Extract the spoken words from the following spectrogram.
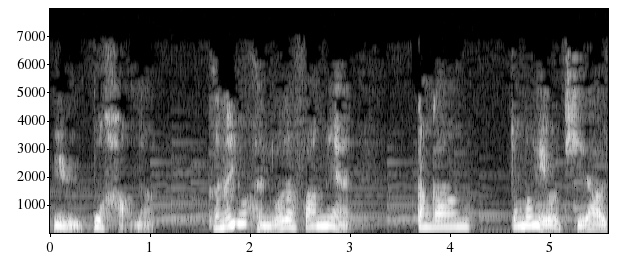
与不好呢？可能有很多的方面，刚刚东东也有提到，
